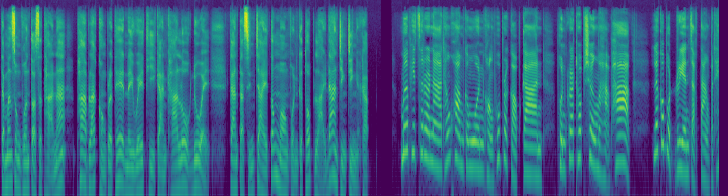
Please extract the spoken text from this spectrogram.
แต่มันส่งผลต่อสถานะภาพลักษณ์ของประเทศในเวทีการค้าโลกด้วย การตัดสินใจต้องมองผลกระทบหลายด้านจริงๆครับเมื่อพิจารณาทั้งความกังวลของผู้ประกอบการ ผลกระทบเชิงมหาภาค แล้วก็บทเรียนจากต่างประเท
